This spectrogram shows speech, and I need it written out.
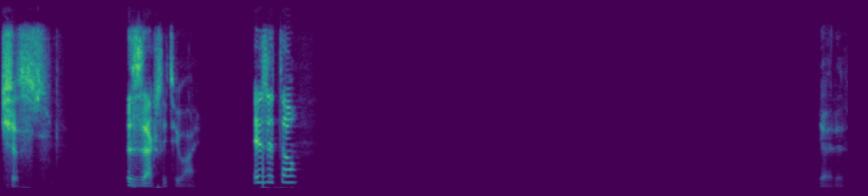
just this is actually too high. Is it though? Yeah, it is.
